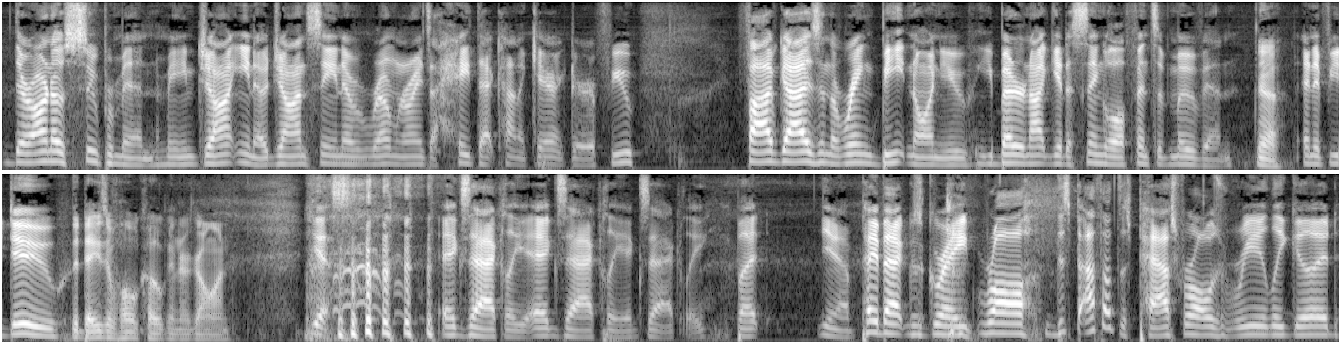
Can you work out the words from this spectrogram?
there are no supermen i mean john you know john cena roman reigns i hate that kind of character if you five guys in the ring beating on you you better not get a single offensive move in yeah, and if you do the days of Hulk Hogan are gone. Yes. exactly, exactly, exactly. But you know, payback was great. Raw. This I thought this past Raw was really good.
